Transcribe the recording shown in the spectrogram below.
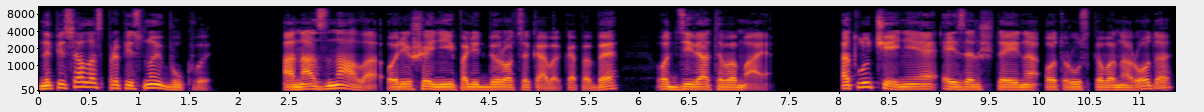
написала с прописной буквы. Она знала о решении Политбюро ЦК ВКПБ от 9 мая. Отлучение Эйзенштейна от русского народа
